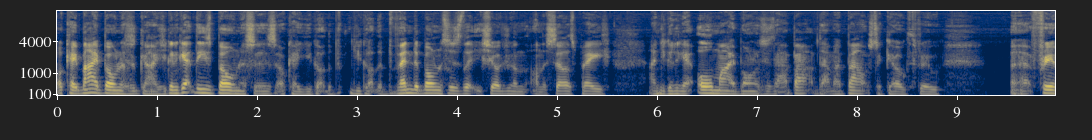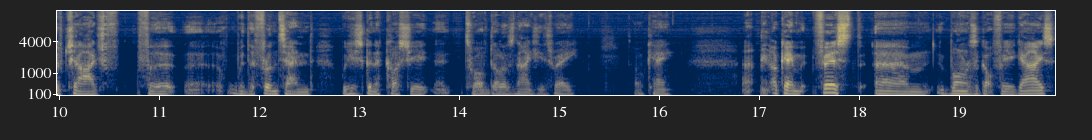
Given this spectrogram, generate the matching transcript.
okay, my bonuses, guys, you're going to get these bonuses. Okay, you got the you got the vendor bonuses that you showed you on, on the sales page, and you're going to get all my bonuses that, about, that I'm about to go through uh, free of charge for uh, with the front end, which is going to cost you twelve dollars ninety three. Okay. Okay, first um, bonus I got for you guys.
